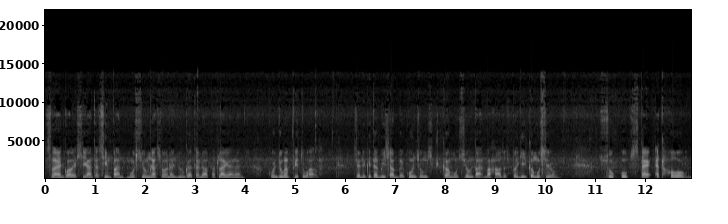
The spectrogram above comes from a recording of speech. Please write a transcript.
Selain koleksi yang tersimpan, Museum Nasional juga terdapat layanan kunjungan virtual jadi kita bisa berkunjung ke museum tanpa harus pergi ke museum. Cukup stay at home.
